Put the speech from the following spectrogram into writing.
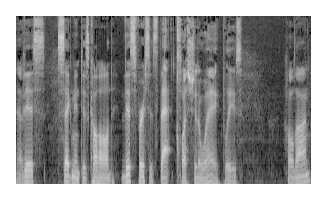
Yes. This segment is called This versus That. Question away, please. Hold on.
